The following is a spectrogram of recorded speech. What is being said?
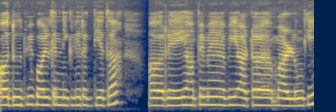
और दूध भी बॉईल करने के लिए रख दिया था। और यहाँ पे मैं अभी आटा मार लूँगी।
